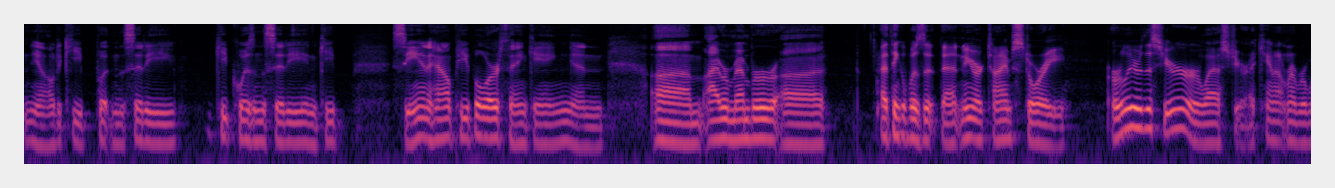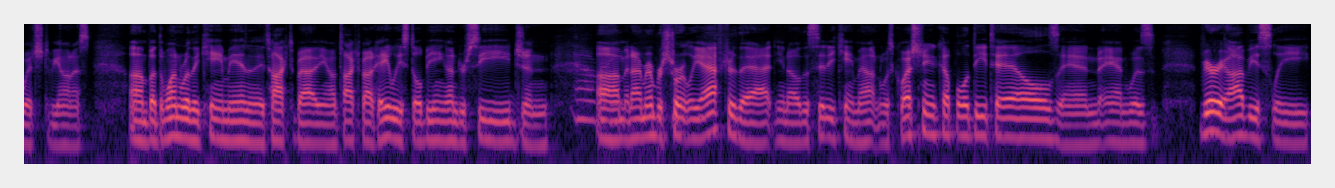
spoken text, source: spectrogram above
you know, to keep putting the city, keep quizzing the city, and keep seeing how people are thinking. And um, I remember, uh, I think it was that New York Times story earlier this year or last year. I cannot remember which, to be honest. Um, but the one where they came in and they talked about, you know, talked about Hailey still being under siege, and um, and I remember shortly after that, you know, the city came out and was questioning a couple of details and and was very obviously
